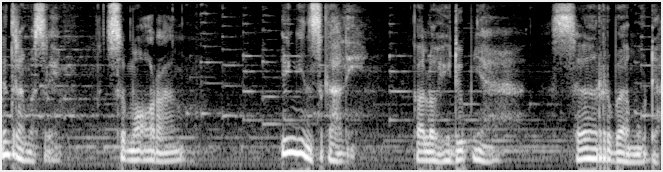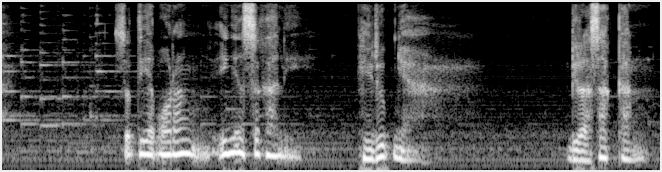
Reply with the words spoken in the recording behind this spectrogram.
Mitra Muslim, semua orang ingin sekali kalau hidupnya serba mudah. Setiap orang ingin sekali hidupnya dirasakan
